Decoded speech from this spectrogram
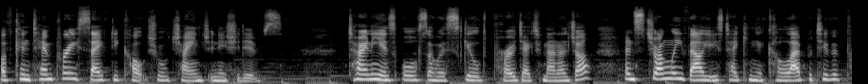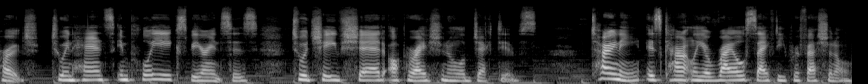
of contemporary safety cultural change initiatives. Tony is also a skilled project manager and strongly values taking a collaborative approach to enhance employee experiences to achieve shared operational objectives. Tony is currently a rail safety professional.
